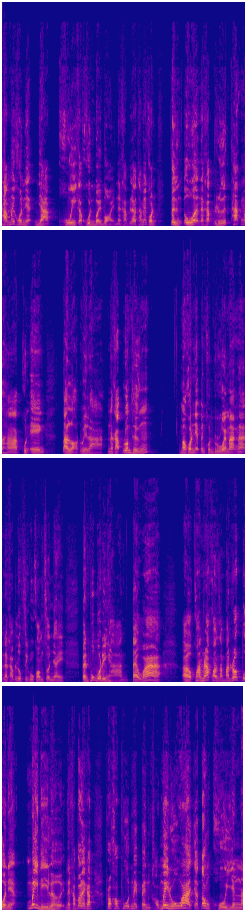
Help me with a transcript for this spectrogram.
ทำให้คนเนี่ยอยากคุยกับคุณบ่อยๆนะครับแล้วทำให้คนตื่นตัวนะครับหรือทักมาหาคุณเองตลอดเวลานะครับรวมถึงบางคนเนี่ยเป็นคนรวยมากนะนะครับลูกศิษย์ครูคอมส่วนใหญ่ เป็นผู้บริหาร แต่ว่าความรักความสัมพันธ์รอบตัวเนี่ยไม่ดีเลยนะครับเพราะอะไรครับ เพราะเขาพูดไม่เป็นเขาไม่รู้ว่าจะต้องคุยยังไง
